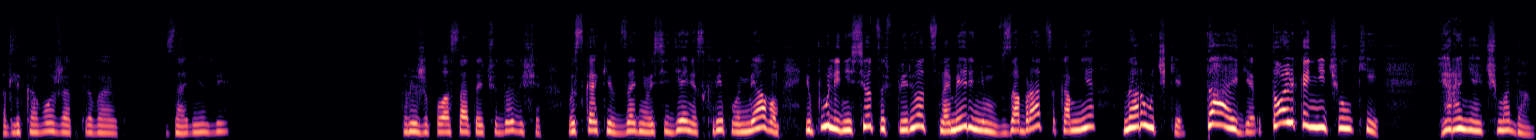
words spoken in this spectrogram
А для кого же открывают заднюю дверь? Рыжеполосатое чудовище выскакивает с заднего сиденья с хриплым мявом и пулей несется вперед с намерением взобраться ко мне на ручки. «Тайгер, только не чулки!» Я роняю чемодан.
